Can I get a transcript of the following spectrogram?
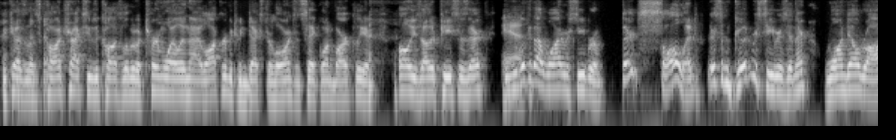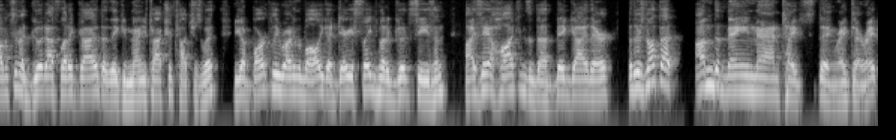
because of this contract seems to cause a little bit of a turmoil in that locker room between Dexter Lawrence and Saquon Barkley and all these other pieces there. Yeah. you look at that wide receiver room, they're solid. There's some good receivers in there. Wan'Dale Robinson, a good athletic guy that they can manufacture touches with. You got Barkley running the ball. You got Darius Slayton, who had a good season. Isaiah Hodgins is that big guy there. But there's not that I'm the main man type thing right there, right?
